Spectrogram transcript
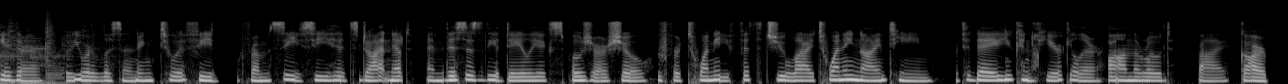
Hey there, you are listening to a feed from cchits.net, and this is the Daily Exposure Show for 25th July 2019. Today you can hear Killer on the Road by Garp.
